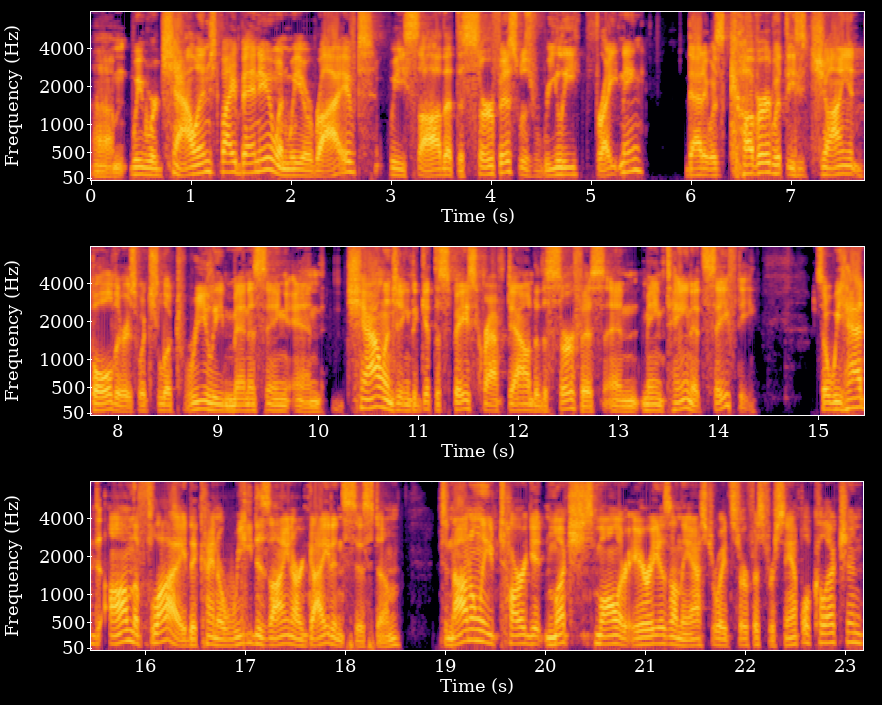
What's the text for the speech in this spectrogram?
Um, we were challenged by Bennu when we arrived. We saw that the surface was really frightening, that it was covered with these giant boulders, which looked really menacing and challenging to get the spacecraft down to the surface and maintain its safety. So we had on the fly to kind of redesign our guidance system to not only target much smaller areas on the asteroid surface for sample collection,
